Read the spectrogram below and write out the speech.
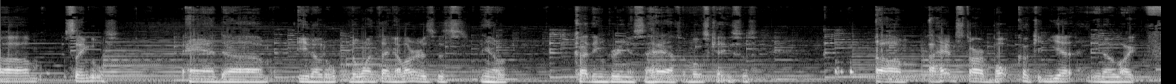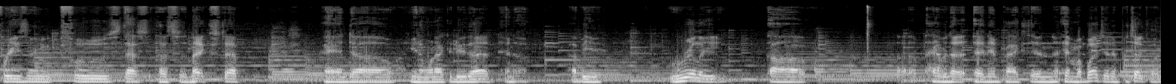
um, singles. And, um, you know, the, the, one thing I learned is, is, you know, cut the ingredients in half in most cases. Um, I hadn't started bulk cooking yet, you know, like freezing foods. That's that's the next step. And, uh, you know, when I could do that, you know, I'd be really uh, uh, having a, an impact in, in my budget in particular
